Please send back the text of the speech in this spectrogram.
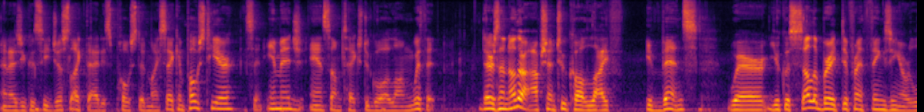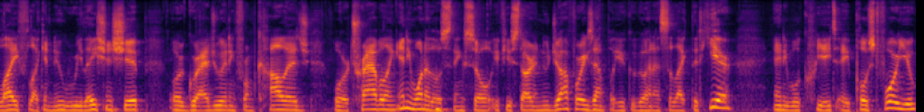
And as you can see, just like that, it's posted my second post here. It's an image and some text to go along with it. There's another option too called life events where you could celebrate different things in your life, like a new relationship or graduating from college or traveling, any one of those things. So if you start a new job, for example, you could go ahead and select it here and it will create a post for you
